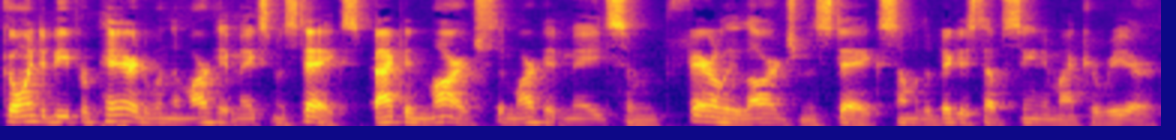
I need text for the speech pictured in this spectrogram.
going to be prepared when the market makes mistakes. Back in March, the market made some fairly large mistakes, some of the biggest I've seen in my career.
